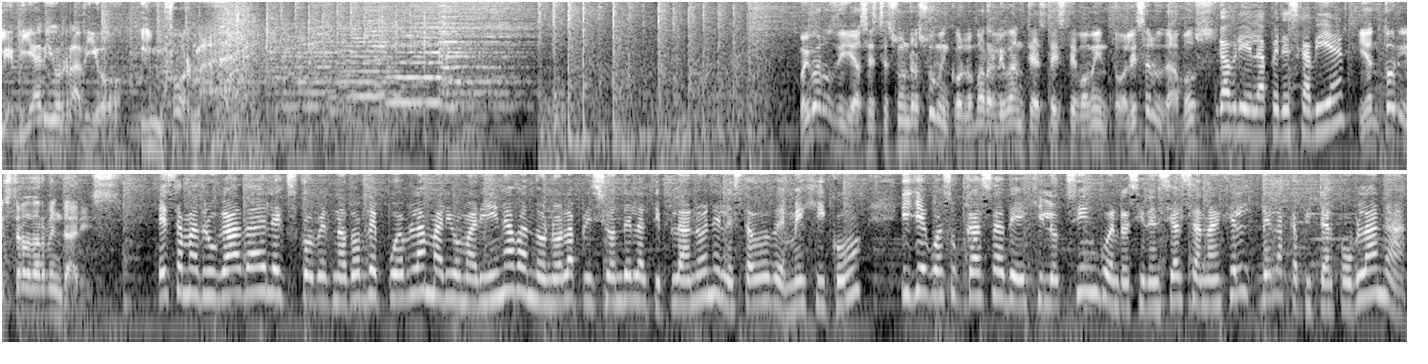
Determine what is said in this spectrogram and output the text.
Telediario Radio, informa. Muy buenos días, este es un resumen con lo más relevante hasta este momento. Les saludamos. Gabriela Pérez Javier. Y Antonio Estrada Armendaris. Esta madrugada, el exgobernador de Puebla, Mario Marín, abandonó la prisión del Altiplano en el Estado de México y llegó a su casa de Gilotzingo, en Residencial San Ángel de la capital poblana.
